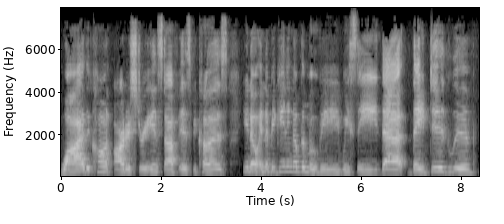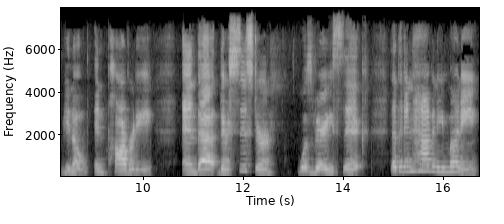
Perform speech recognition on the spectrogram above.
why the con artistry and stuff is because you know, in the beginning of the movie, we see that they did live, you know, in poverty and that their sister was very sick, that they didn't have any money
